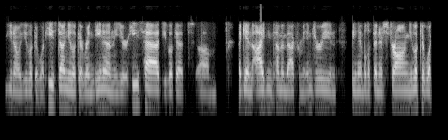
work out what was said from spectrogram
you know you look at what he's done. You look at Rendina and the year he's had. You look at um, again, Iden coming back from injury and being able to finish strong. You look at what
